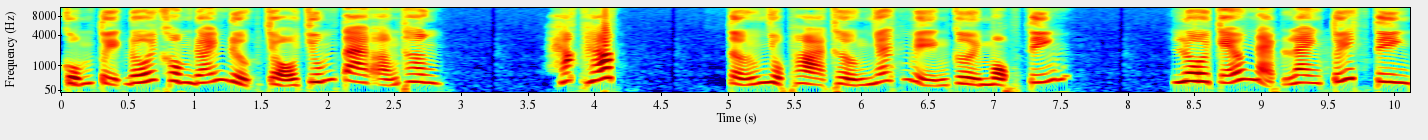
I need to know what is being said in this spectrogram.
cũng tuyệt đối không đoán được chỗ chúng ta ẩn thân. Hắc hắc. Tử Nhục Hòa thượng nhếch miệng cười một tiếng, lôi kéo Nạp Lan Tuyết Tiên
